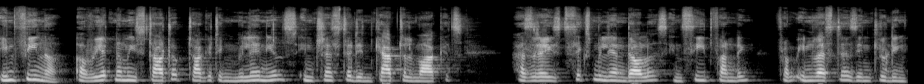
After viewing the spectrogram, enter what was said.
Infina, a Vietnamese startup targeting millennials interested in capital markets, has raised $6 million in seed funding from investors including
